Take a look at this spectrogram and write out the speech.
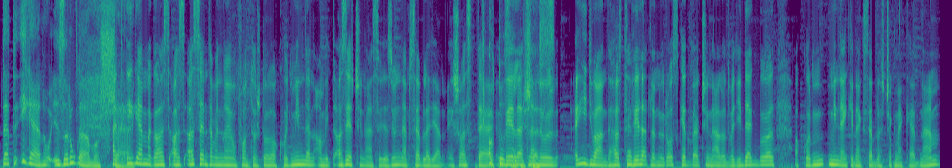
tehát igen, hogy ez a rugalmasság. Hát igen, meg az, az, az szerintem egy nagyon fontos dolog, hogy minden, amit azért csinálsz, hogy az ünnep szebb legyen, és azt te Attól véletlenül, így van, de ha azt te véletlenül rossz kedvel csinálod, vagy idegből, akkor mindenkinek szebb lesz, csak neked nem.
